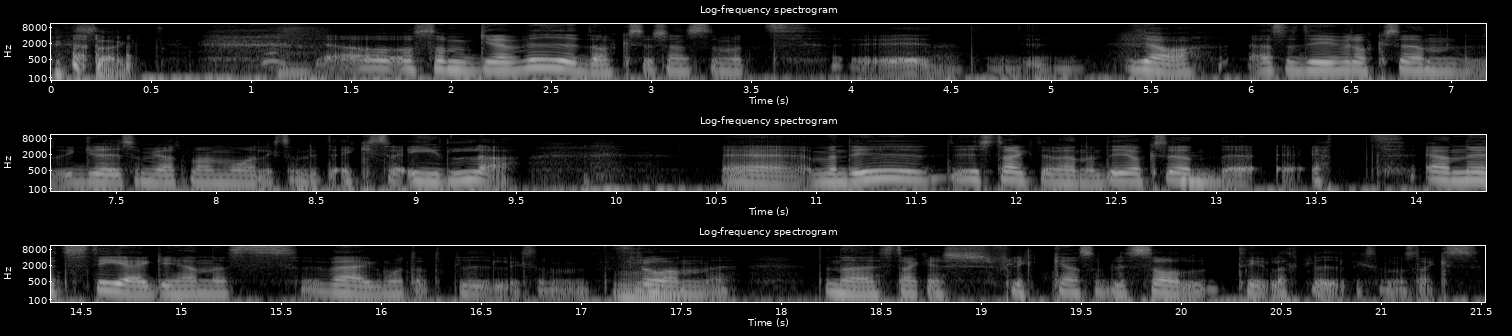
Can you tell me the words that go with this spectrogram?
exakt. Ja, och som gravid också känns det som att eh, Ja, alltså det är väl också en grej som gör att man mår liksom lite extra illa. Eh, men det är ju det är starkt av henne. Det är också en, ett, ännu ett steg i hennes väg mot att bli liksom Mm. från den här stackars flickan som blir såld till att bli liksom någon slags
